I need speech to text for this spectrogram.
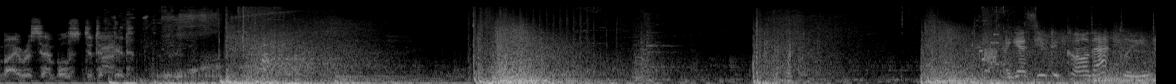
Virus samples detected. I guess you could call that clean.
